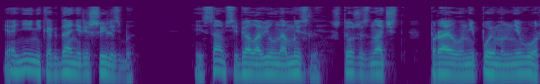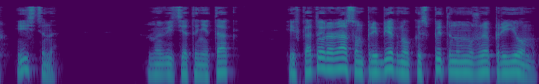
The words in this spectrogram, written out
и они никогда не решились бы. И сам себя ловил на мысли, что же значит правило «не пойман, не вор» истина? Но ведь это не так. И в который раз он прибегнул к испытанному уже приему.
